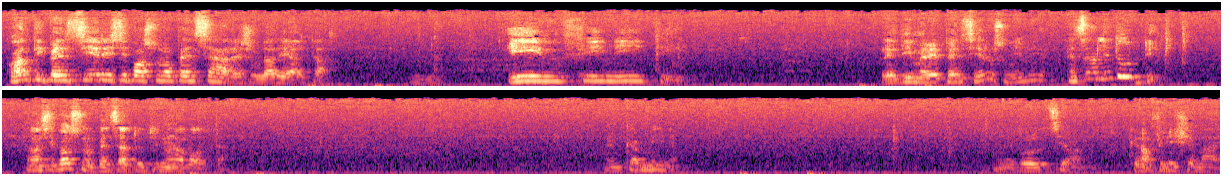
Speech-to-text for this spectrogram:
Quanti pensieri si possono pensare sulla realtà? Infiniti. Redimere il pensiero significa pensarli tutti. Non si possono pensare tutti in una volta. È un cammino, un'evoluzione che non finisce mai.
